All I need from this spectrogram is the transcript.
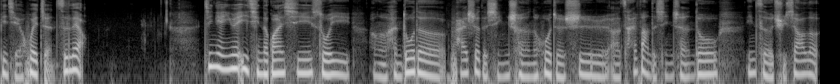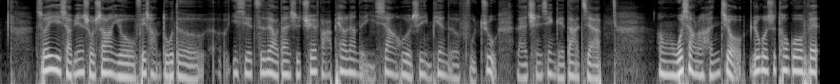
并且会诊资料。今年因为疫情的关系，所以嗯，很多的拍摄的行程或者是呃采访的行程都因此而取消了。所以，小编手上有非常多的呃一些资料，但是缺乏漂亮的影像或者是影片的辅助来呈现给大家。嗯，我想了很久，如果是透过 Face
